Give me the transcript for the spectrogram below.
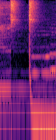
you.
